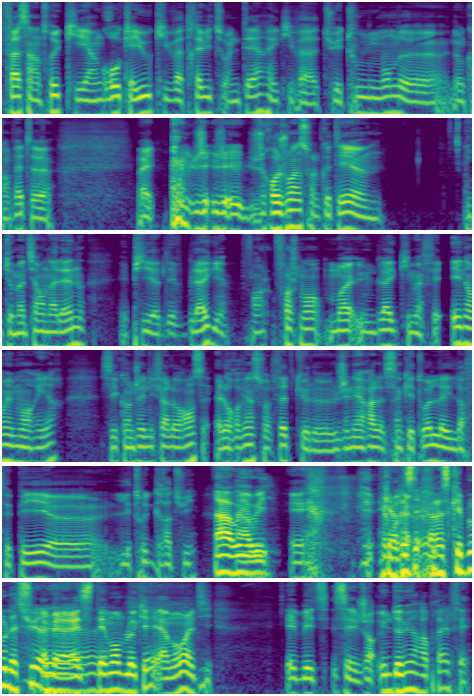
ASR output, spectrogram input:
face à un truc qui est un gros caillou qui va très vite sur une terre et qui va tuer tout le monde. euh, donc, en fait, euh, ouais, je, je- je rejoins sur le côté, euh, il te maintient en haleine. Et puis, il y a des blagues. Fran- franchement, moi, une blague qui m'a fait énormément rire, c'est quand Jennifer Lawrence, elle revient sur le fait que le général 5 étoiles, là, il leur fait payer euh, les trucs gratuits. Ah oui, Ah oui. oui. Et, et Elle moi, reste, elle reste Keblo là-dessus. eh ben, elle euh, reste tellement bloquée. Et à un moment, elle dit, et ben, c'est genre une demi-heure après, elle fait,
